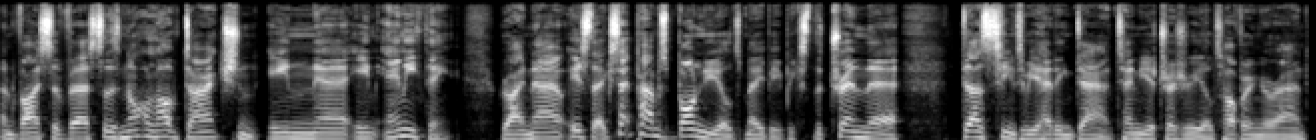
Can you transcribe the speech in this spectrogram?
and vice versa. There's not a lot of direction in uh, in anything right now, is there? Except perhaps bond yields, maybe, because the trend there does seem to be heading down. Ten-year Treasury yields hovering around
